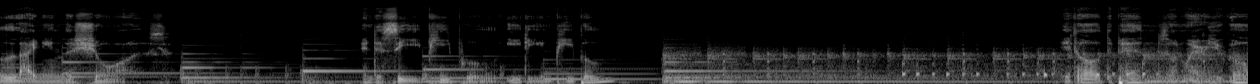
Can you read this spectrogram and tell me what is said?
lining the shores? And to see people eating people. It all depends on where you go.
